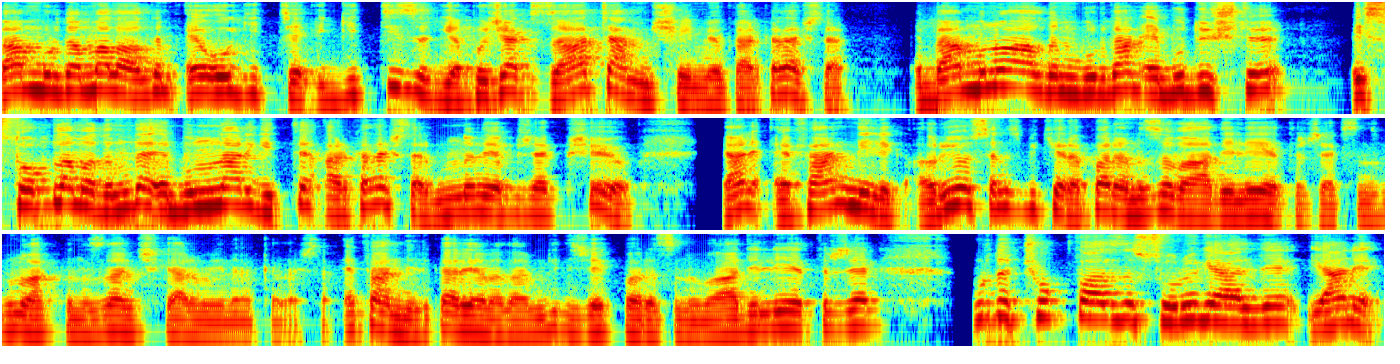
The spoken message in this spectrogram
ben burada mal aldım. E o gitti. E gittiyse yapacak zaten bir şeyim yok arkadaşlar. E ben bunu aldım buradan. E bu düştü. E stoplamadım da e bunlar gitti. Arkadaşlar bunlara yapacak bir şey yok. Yani efendilik arıyorsanız bir kere paranızı vadeliye yatıracaksınız. Bunu aklınızdan çıkarmayın arkadaşlar. Efendilik arayan adam gidecek parasını vadeliye yatıracak. Burada çok fazla soru geldi. Yani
